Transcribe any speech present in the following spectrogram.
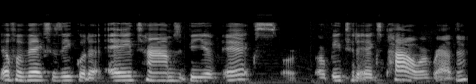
f of x is equal to a times b of x, or, or b to the x power rather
